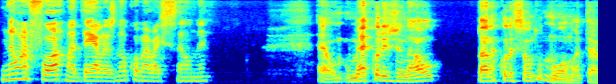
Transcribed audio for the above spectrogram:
não a forma delas, não como elas são, né? É, o Mac original está na coleção do MoMA, tá?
